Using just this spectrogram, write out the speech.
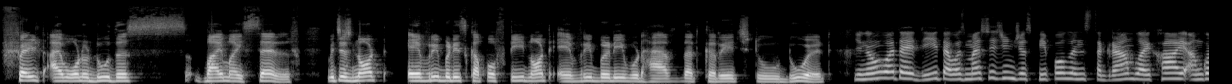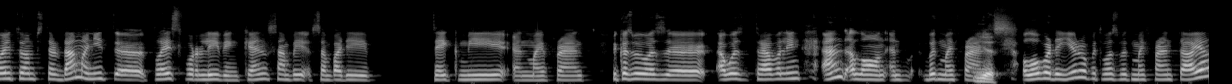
felt I want to do this by myself, which is not everybody's cup of tea. Not everybody would have that courage to do it. You know what I did? I was messaging just people on Instagram like, "Hi, I'm going to Amsterdam. I need a place for living. Can somebody somebody take me and my friend because we was uh, I was traveling and alone and with my friends Yes. all over the Europe. It was with my friend Taya,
